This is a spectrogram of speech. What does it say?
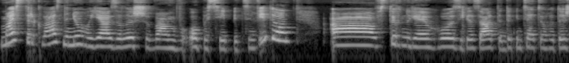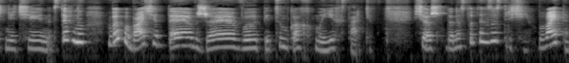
Майстер-клас на нього я залишу вам в описі під цим відео. А встигну я його зв'язати до кінця цього тижня чи не встигну, ви побачите вже в підсумках моїх стартів. Що ж, до наступних зустрічей. Бувайте!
